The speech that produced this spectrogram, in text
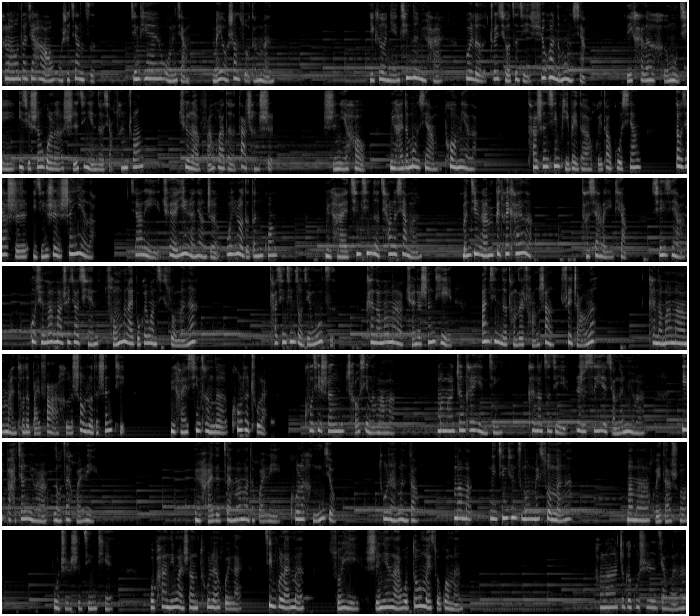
Hello，大家好，我是酱子。今天我们讲没有上锁的门。一个年轻的女孩为了追求自己虚幻的梦想，离开了和母亲一起生活了十几年的小村庄，去了繁华的大城市。十年后，女孩的梦想破灭了，她身心疲惫地回到故乡。到家时已经是深夜了。家里却依然亮着微弱的灯光。女孩轻轻地敲了下门，门竟然被推开了。她吓了一跳，心想：过去妈妈睡觉前从来不会忘记锁门啊。她轻轻走进屋子，看到妈妈蜷着身体，安静地躺在床上睡着了。看到妈妈满头的白发和瘦弱的身体。女孩心疼的哭了出来，哭泣声吵醒了妈妈。妈妈睁开眼睛，看到自己日思夜想的女儿，一把将女儿搂在怀里。女孩子在妈妈的怀里哭了很久，突然问道：“妈妈，你今天怎么没锁门啊？”妈妈回答说：“不只是今天，我怕你晚上突然回来。”进不来门，所以十年来我都没锁过门。好了，这个故事讲完了。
